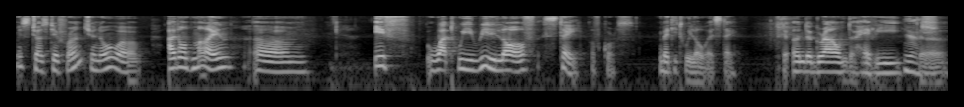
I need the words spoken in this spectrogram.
it's just different, you know. Uh, I don't mind um, if what we really love stay, of course, but it will always stay. The underground, the heavy, Yes. the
